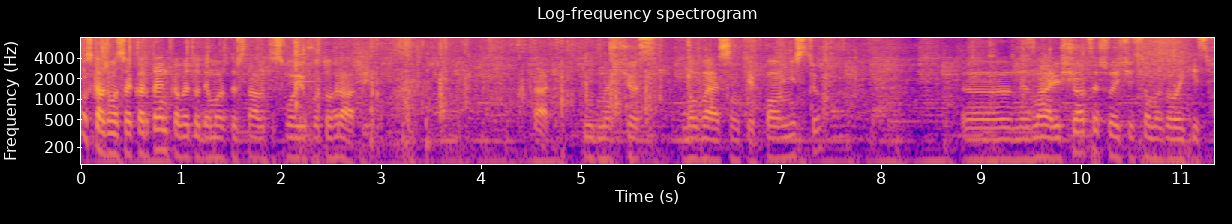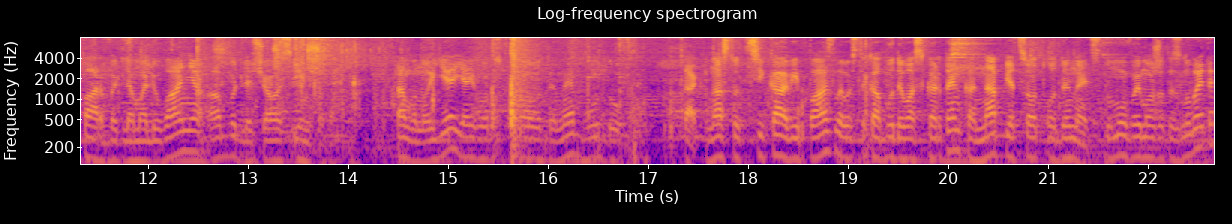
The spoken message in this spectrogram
Ну, скажімо, це картинка, ви туди можете вставити свою фотографію. Так, тут на щось новесеньке повністю. Е, не знаю, що це, швидше всього, можливо, якісь фарби для малювання або для чогось іншого. Там воно є, я його розпаковувати не буду. Так, у нас тут цікаві пазли. Ось така буде у вас картинка на 500 одиниць. Тому ви можете зловити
